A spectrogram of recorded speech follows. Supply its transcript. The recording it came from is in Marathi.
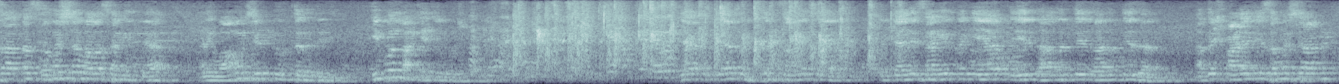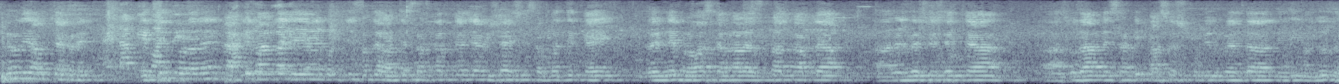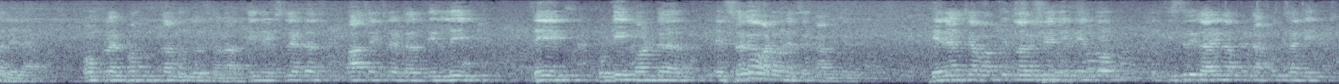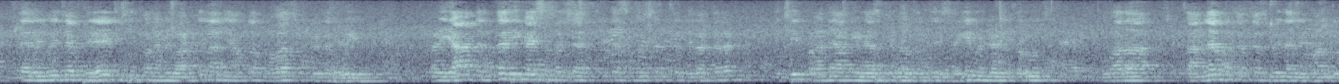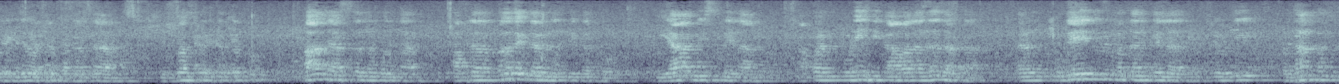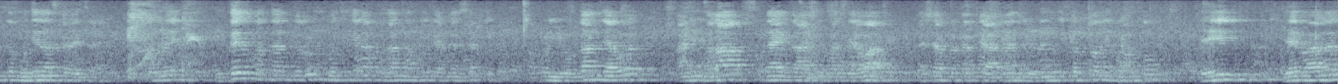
तसं आता समस्या मला सांगितल्या आणि वामन शेट्टी उत्तर दिली. ही पण बाकीची गोष्ट समस्या त्यांनी सांगितलं की यात हे झालं ते झालं ते झालं. आता पाण्याची समस्या आम्ही ठेवली आमच्याकडे. निश्चितपणाने टाकी बांधण्याची सध्या राज्य सरकारच्या ज्या विषयाशी संबंधित काही रेल्वे प्रवास करणारे असतात आपल्या रेल्वे स्टेशनच्या सुधारणेसाठी पासष्ट कोटी रुपयाचा निधी मंजूर झालेला आहे. होम प्लॅटफॉर्म तुमचा मंजूर झाला तीन एक्सिलेटर पाच एक्सलेटर तीन लिंक डेक बुकिंग काउंटर हे सगळं वाढवण्याचं काम केलं. फेऱ्यांच्या बाबतीतला विषय नेहमी येतो तर तिसरी लाईन आपली टाकून झाली. त्या रेल्वेच्या फेऱ्याची पण आम्ही वाढतील आणि आमचा प्रवास सुखकर होईल. पण यानंतर ही काही समस्या असतील त्या समस्यांचं निराकरण निश्चितपणाने आम्ही व्यासपीठावर सगळी मंडळी करून तुम्हाला चांगल्या प्रकारच्या सुविधा निर्माण करून देऊ अशा प्रकारचा विश्वास व्यक्त करतो. फार जास्त न बोलता आपल्याला परत एकदा विनंती करतो या वीस मेला आपण कुणीही गावाला न जाता कारण कुठेही तुम्ही मतदान केलं शेवटी प्रधानमंत्री तर करायचं आहे. त्यामुळे इथेच मतदान करून मोदीजीला प्रधानमंत्री करण्यासाठी आपण योगदान द्यावं आणि मला पुन्हा एकदा आशीर्वाद द्यावा अशा प्रकारच्या आग्रहाची विनंती करतो आणि सांगतो जय हिंद जय भारत.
